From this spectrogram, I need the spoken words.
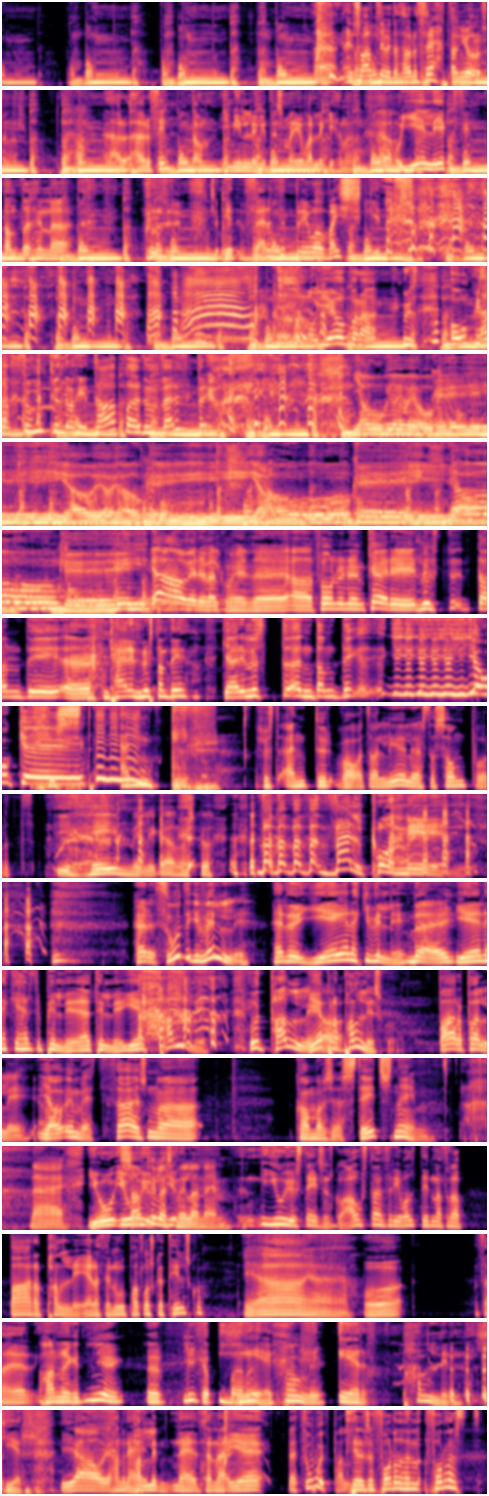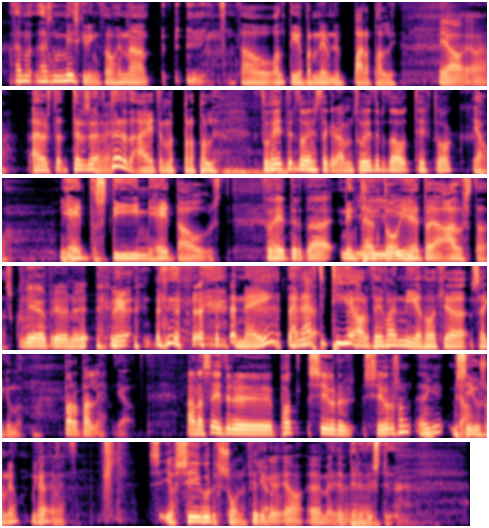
Um, eins og allir veit að það eru 13 jólasveinar en það eru, það eru 15 í mínu leikindi sem ég var leikið hérna. Og ég leik 15 hérna sem heit verðbreyfa væskið og ég var bara ógæst að þungundur af því að tapa þetta um verðbreyfa Já, já, já, ok. Já, já, já, ok. Já, ok. Já, ok Já, verið velkomin uh, að fónunum kæri hlustandi uh, kæri hlustandi. Kæri hlustandandi Já, já, já, já, já, já, ok. Hlustendur. Hlustendur, vá, þetta var liðlegasta soundboard í heimi líka sko. Velkomin. Herri, þú ert ekki villi? herðu ég er ekki villi. Nei. Ég er ekki heldur pilli eða tilli. Ég er palli. Þú ert Palli ég er já. bara palli sko. Bara Palli, já, um eitt Það er svona, hvað maður að segja, stage name? Nei, jú, jú, samfélagsmiðla name? Jú, jú, station sko. Ástæðan fyrir ég valdi náttúrulega bara palli er að þegar nú er Páll Óskar til sko. Já, já, já og það er Hann er ekkert, ég er líka bara Ég? Palli. er pallin hér. Já, já, hann er Pallin nei, þannig að ég Nei, þú ert Palli til þess að forða þennan, forðast þennan, þessum miskring þá hérna þá valdi ég bara nefnu bara palli Já, já, já Æ, veist, til þess að, hver er þetta? Æ, þetta er bara palli Þú heitir þetta á Instagram, þú heitir þetta á TikTok já, ég heit á Steam, ég heit á þú veist, Þú heitir þetta Nintendo, í ég heit á aðstæða sko. Vegabrifinu nei, en eftir tíu ár þegar ég fæði nýja þá ætlum ég að sækja um það Bara Palli Já. Annars heitir Páll Sigurður Sigursson, eða ekki? Já. Sigursson, já, Já. S- Já, Sigursson, fyrir ekki Já, einmitt, einmitt, einmitt. Byrðustu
